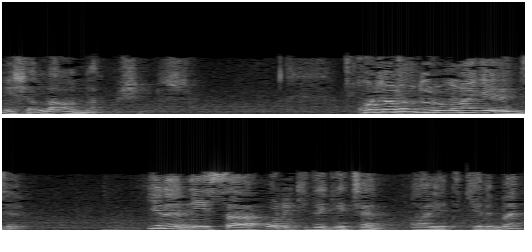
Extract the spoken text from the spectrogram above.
inşallah anlatmışımdır. Kocanın durumuna gelince, yine Nisa 12'de geçen ayet-i kerime,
